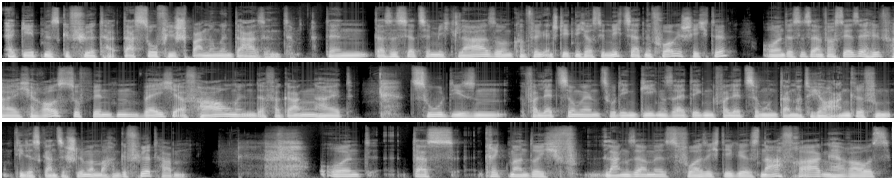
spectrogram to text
Ergebnis geführt hat, dass so viel Spannungen da sind. Denn das ist ja ziemlich klar, so ein Konflikt entsteht nicht aus dem Nichts, er hat eine Vorgeschichte. Und es ist einfach sehr, sehr hilfreich herauszufinden, welche Erfahrungen in der Vergangenheit zu diesen Verletzungen, zu den gegenseitigen Verletzungen und dann natürlich auch Angriffen, die das Ganze schlimmer machen, geführt haben. Und das kriegt man durch langsames, vorsichtiges Nachfragen heraus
